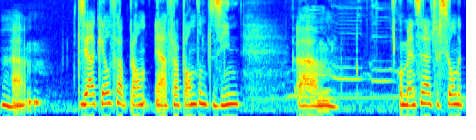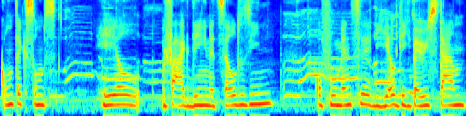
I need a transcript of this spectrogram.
Ehm, het is eigenlijk heel frappant, ja, frappant om te zien ehm, hoe mensen uit verschillende contexten soms heel vaak dingen hetzelfde zien. Of hoe mensen die heel dicht bij u staan,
